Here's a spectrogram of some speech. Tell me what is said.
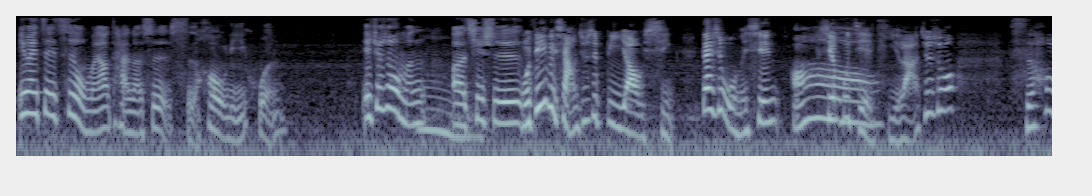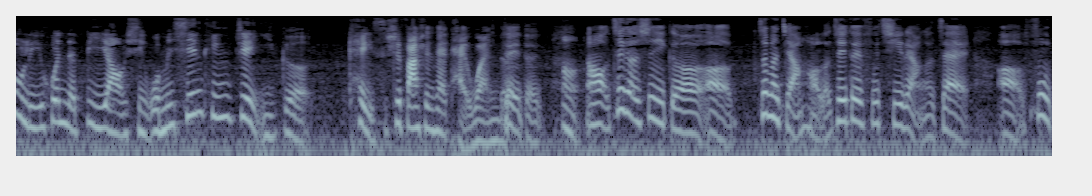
因为这次我们要谈的是死后离婚，也就是我们、嗯、呃，其实我第一个想的就是必要性，但是我们先哦，先不解题啦，就是说死后离婚的必要性，我们先听这一个 case 是发生在台湾的，对对，嗯，然后这个是一个呃。这么讲好了，这对夫妻两个在呃父，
